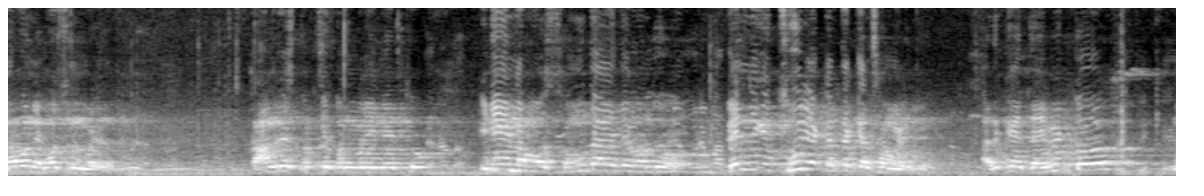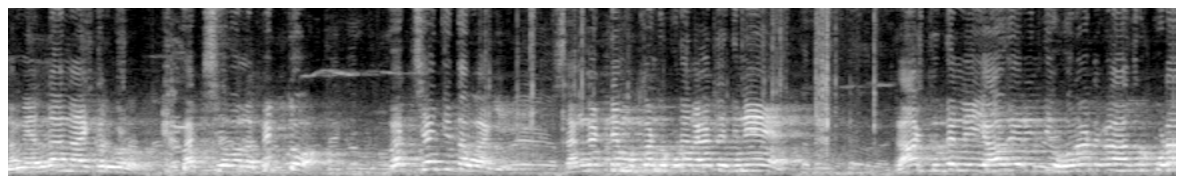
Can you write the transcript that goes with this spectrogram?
ನಮ್ಮನ್ನು ಎಮೋಷನ್ ಮಾಡಿದ್ರು. ಕಾಂಗ್ರೆಸ್ ಪಕ್ಷ ಬಂದ ಮೇಲೆ ಏನಾಯ್ತು? ಇಡೀ ನಮ್ಮ ಸಮುದಾಯದ ಒಂದು ಬೆನ್ನಿಗೆ ಚೂರಿಯಕ್ಕಂತ ಕೆಲಸ ಮಾಡಿದ್ರು. ಅದಕ್ಕೆ ದಯವಿಟ್ಟು ನಮ್ಮ ಎಲ್ಲ ನಾಯಕರುಗಳು ಪಕ್ಷವನ್ನು ಬಿಟ್ಟು ಪಕ್ಷಾತೀತವಾಗಿ ಸಂಘಟನೆ ಮುಖಂಡರು ಕೂಡ ಹೇಳ್ತಾ ಇದ್ದೀನಿ. ರಾಷ್ಟ್ರದಲ್ಲಿ ಯಾವುದೇ ರೀತಿ ಹೋರಾಟಗಳಾದರೂ ಕೂಡ,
